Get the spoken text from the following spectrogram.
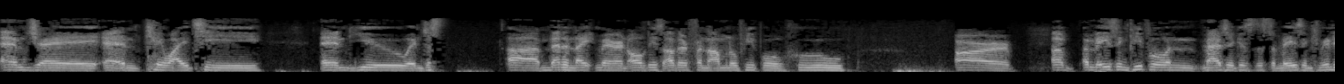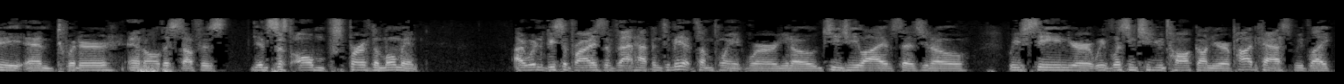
MJ and KYT and you and just uh, Meta Nightmare and all these other phenomenal people who are uh, amazing people and Magic is this amazing community and Twitter and all this stuff is it's just all spur of the moment. I wouldn't be surprised if that happened to me at some point where, you know, GG Live says, you know, we've seen your, we've listened to you talk on your podcast. We'd like,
